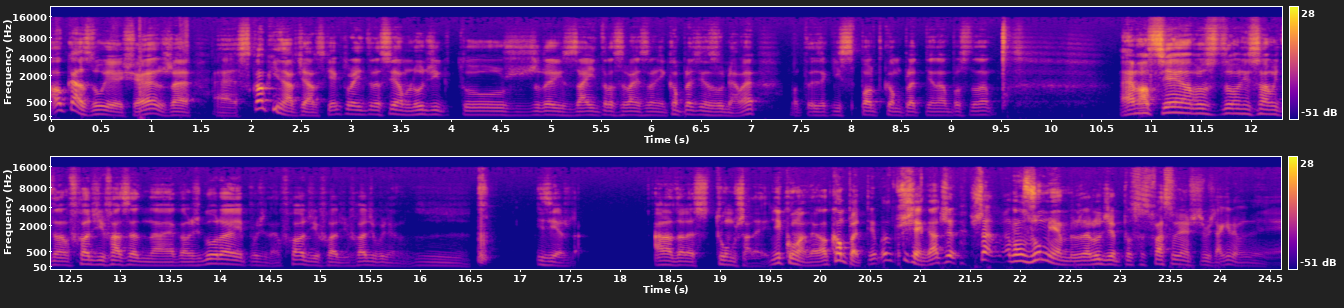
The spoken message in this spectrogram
Okazuje się, że e, skoki narciarskie, które interesują ludzi, których zainteresowanie są nimi kompletnie zrozumiałe, bo to jest jakiś sport kompletnie, no po prostu, no, Emocje no, po prostu niesamowite. No, wchodzi facet na jakąś górę i później tak wchodzi, wchodzi, wchodzi, później i i zjeżdża. A na dole jest tłum szaleje. Nie kumam tego, kompletnie, bo przysięgam. Czy, sze- rozumiem, że ludzie po prostu fascynują się czymś takim. no, Nie.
